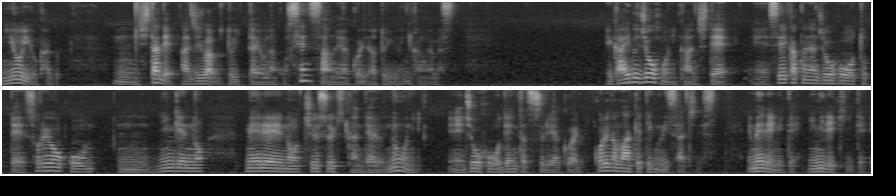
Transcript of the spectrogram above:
匂いを嗅ぐ、うん、舌で味わうといったようなこうセンサーの役割だというふうに考えます。外部情報に関して、え、正確な情報を取ってそれをこう、うん、人間の命令の中枢機関である脳に、え、情報を伝達する役割これがマーケティングリサーチです。目で見て耳で聞いて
